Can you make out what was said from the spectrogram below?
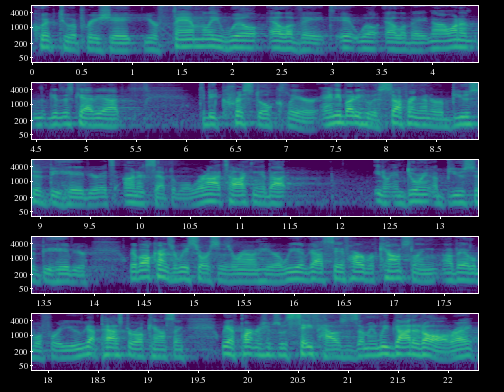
quick to appreciate. Your family will elevate. It will elevate. Now, I want to give this caveat to be crystal clear. Anybody who is suffering under abusive behavior, it's unacceptable. We're not talking about you know, enduring abusive behavior. We have all kinds of resources around here. We have got safe harbor counseling available for you. We've got pastoral counseling. We have partnerships with safe houses. I mean, we've got it all, right?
